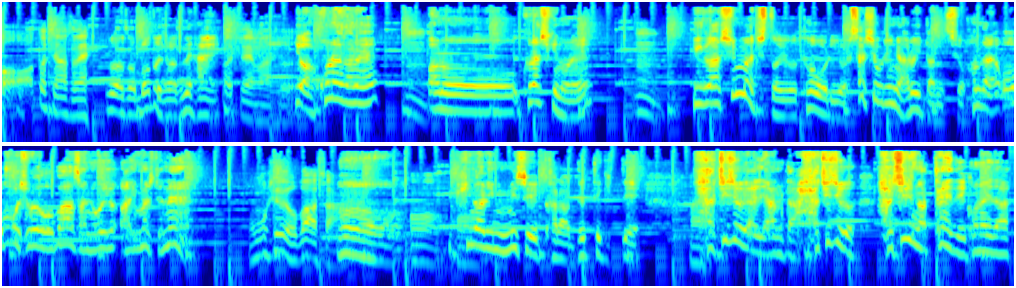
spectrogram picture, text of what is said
ぽーっとしてますね。そうそう、冒頭してますね。はい。そうしてます。いや、この間ね、うん。あのー倉敷のね、うん。東町という通りを久しぶりに歩いたんですよ。ほんだら、面白いおばあさんに会いましてね。面白いおばあさん。ううん。ん。いきなり店から出てきて、はい80やで、あんた、80、80になったんやで、この間、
